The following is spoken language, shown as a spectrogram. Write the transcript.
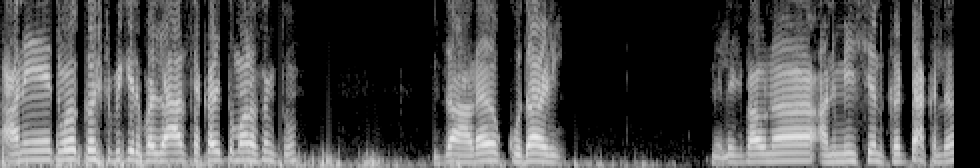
आणि थोडं कष्ट बी केलं पाहिजे. आज सकाळी तुम्हाला सांगतो. झाडं कुदाळी निलेश भाऊनं आणि मी शेणखत टाकलं.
